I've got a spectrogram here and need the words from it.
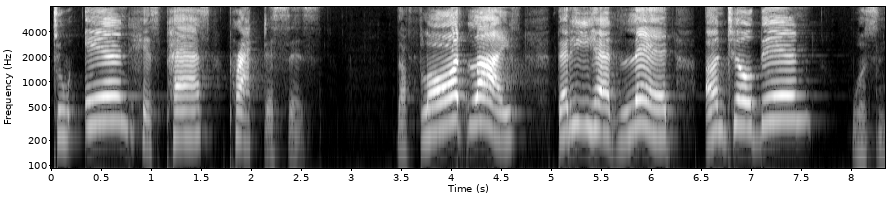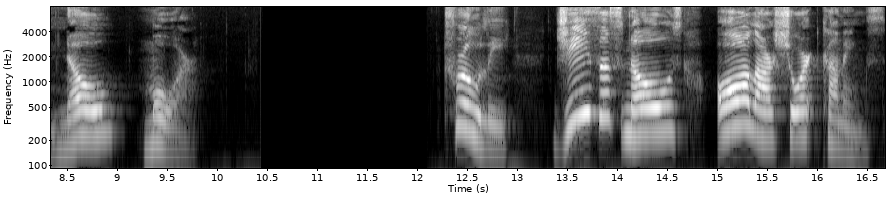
to end his past practices. The flawed life that he had led until then was no more. Truly, Jesus knows all our shortcomings.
